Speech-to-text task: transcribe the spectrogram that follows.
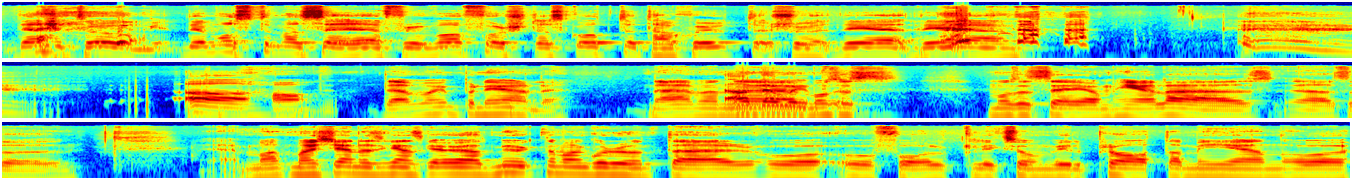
den är tung, det måste man säga för att vara första skottet han skjuter så det... det... ja. Den var imponerande. Nej men ja, jag måste, måste säga om hela, alltså man, man, känner sig ganska ödmjuk när man går runt där och, och folk liksom vill prata med en. Och,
